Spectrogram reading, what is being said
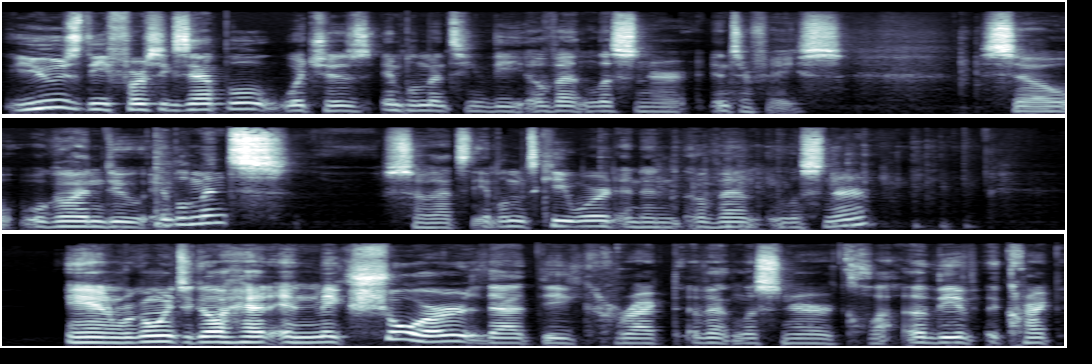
use the first example, which is implementing the event listener interface. So we'll go ahead and do implements. So that's the implements keyword and then event listener. And we're going to go ahead and make sure that the correct event listener uh, the correct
